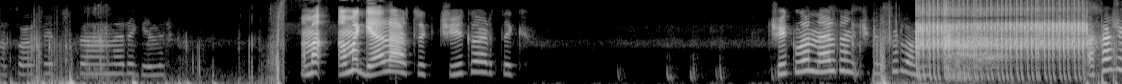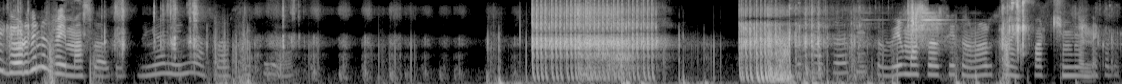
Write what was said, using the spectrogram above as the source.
hassasiyet isteyenlere gelir. Ama ama gel artık çık artık. Çık lan nereden çıkıyor şuradan mı? Arkadaşlar gördünüz benim hassasiyet. Dünyanın en iyi hassasiyeti ya. hassasiyetim. Benim hassasiyetim arasındaki fark kimle ne kadar?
